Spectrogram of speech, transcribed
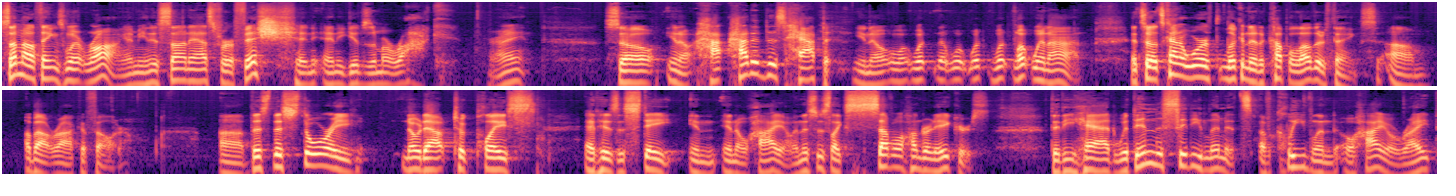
somehow things went wrong. I mean, his son asked for a fish and, and he gives him a rock, right? So, you know, how, how did this happen? You know, what, what, what, what, what went on? And so it's kind of worth looking at a couple other things um, about Rockefeller. Uh, this, this story no doubt took place at his estate in, in Ohio. And this was like several hundred acres that he had within the city limits of Cleveland, Ohio, right?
